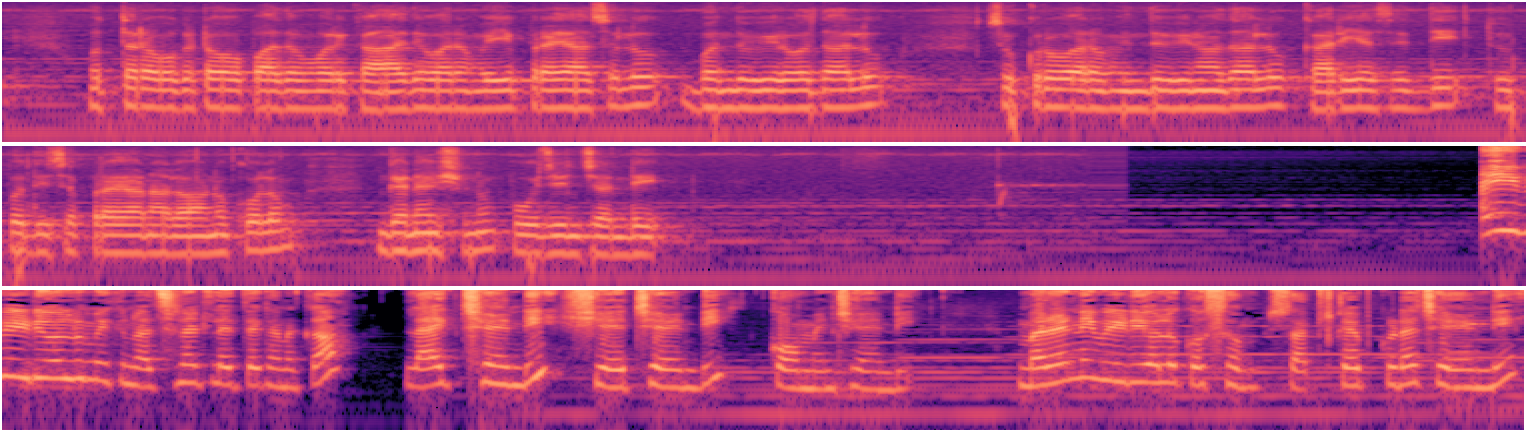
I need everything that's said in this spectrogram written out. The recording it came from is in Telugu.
ఉత్తర ఒకటవ పాదం వరకు ఆదివారం వెయ్యి ప్రయాసులు బంధు విరోధాలు శుక్రవారం విందు వినోదాలు కార్యసిద్ధి తూర్పు దిశ ప్రయాణాలు అనుకూలం. గణేష్ను పూజించండి. వీడియోలు మీకు నచ్చినట్లయితే కనుక లైక్ చేయండి షేర్ చేయండి కామెంట్ చేయండి. మరిన్ని వీడియోల కోసం సబ్స్క్రైబ్ కూడా చేయండి.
